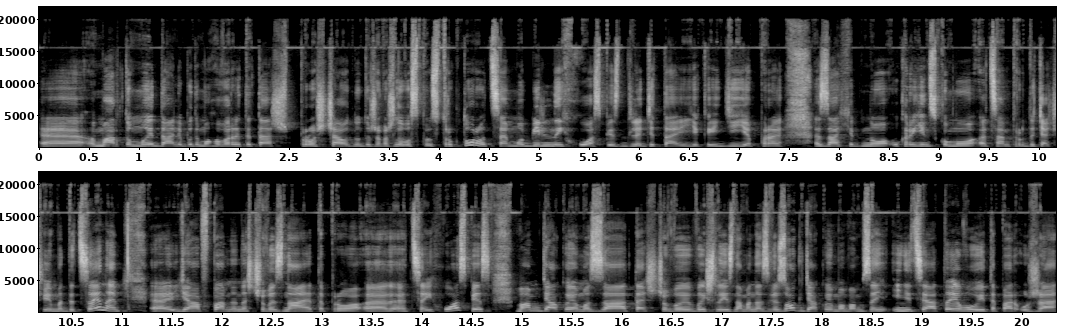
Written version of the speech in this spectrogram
Е, Марто, ми далі будемо говорити теж про ще одну дуже важливу структуру. Це мобільний хоспіс для дітей, який діє при західноукраїнському центру дитячої медицини. Е, Я впевнена, що ви знаєте про е, цей хоспіс. Вам дякуємо за те, що ви вийшли із нами на зв'язок. Дякуємо вам за ініціативу. І тепер уже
